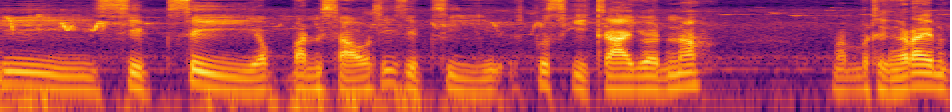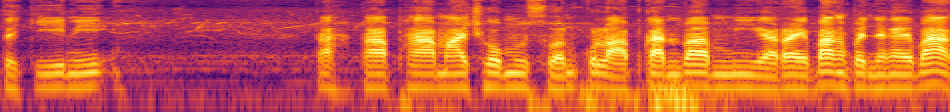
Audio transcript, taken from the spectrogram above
ที่ 14ครับวันเสาร์ที่ 14พฤศจิกายนเนาะมันมาถึงไร่เมื่อกี้นี้ไปพาพามาชมสวนกุหลาบกันว่ามีอะไรบ้างเป็นยังไงบ้าง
